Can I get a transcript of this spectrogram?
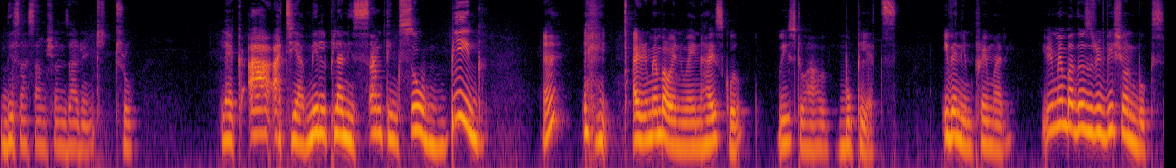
These assumptions aren't true. Like, ah, at your meal plan is something so big. Eh? I remember when we were in high school, we used to have booklets, even in primary. You remember those revision books?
